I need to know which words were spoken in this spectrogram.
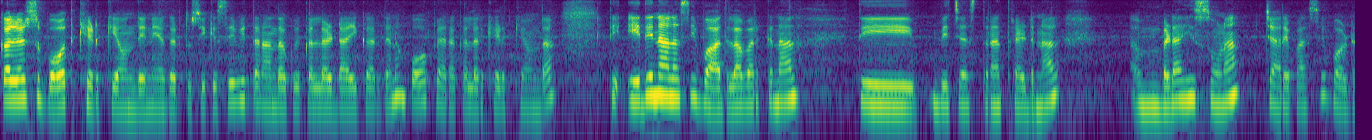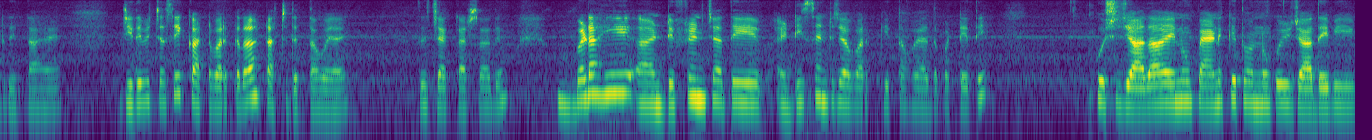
ਕਲਰਸ ਬਹੁਤ ਖਿੜ ਕੇ ਆਉਂਦੇ ਨੇ। ਅਗਰ ਤੁਸੀਂ ਕਿਸੇ ਵੀ ਤਰ੍ਹਾਂ ਦਾ ਕੋਈ ਕਲਰ ਡਾਈ ਕਰਦੇ ਨਾ, ਬਹੁਤ ਪਿਆਰਾ ਕਲਰ ਖਿੜ ਕੇ ਆਉਂਦਾ। ਤੇ ਇਹਦੇ ਨਾਲ ਅਸੀਂ ਬਾਦਲਾ ਵਰਕ ਨਾਲ ਤੇ ਵਿੱਚ ਇਸ ਤਰ੍ਹਾਂ ਥ੍ਰੈਡ ਨਾਲ ਬੜਾ ਹੀ ਸੋਹਣਾ ਚਾਰੇ ਪਾਸੇ ਬਾਰਡਰ ਦਿੱਤਾ ਹੈ, ਜਿਹਦੇ ਵਿੱਚ ਅਸੀਂ ਕੱਟ ਵਰਕ ਦਾ ਟੱਚ ਦਿੱਤਾ ਹੋਇਆ ਹੈ। ਤੁਸੀਂ ਚੈੱਕ ਕਰ ਸਕਦੇ ਹੋ। ਬੜਾ ਹੀ ਡਿਫਰੈਂਟ ਜਾਂ ਤੇ ਡੀਸੈਂਟ ਜਿਹਾ ਵਰਕ ਕੀਤਾ ਹੋਇਆ ਦੁਪੱਟੇ ਤੇ। ਕੁਝ ਜ਼ਿਆਦਾ ਇਹਨੂੰ ਪਹਿਨ ਕੇ ਤੁਹਾਨੂੰ ਕੋਈ ਜ਼ਿਆਦਾ ਵੀ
